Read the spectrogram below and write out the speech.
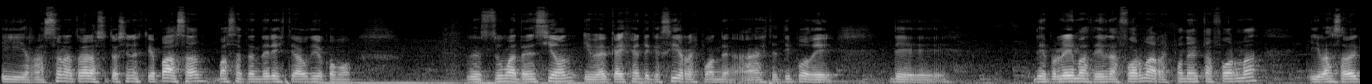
y razona todas las situaciones que pasan, vas a atender este audio como de suma atención y ver que hay gente que sí responde a este tipo de, de, de problemas de una forma, responde de esta forma y vas a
